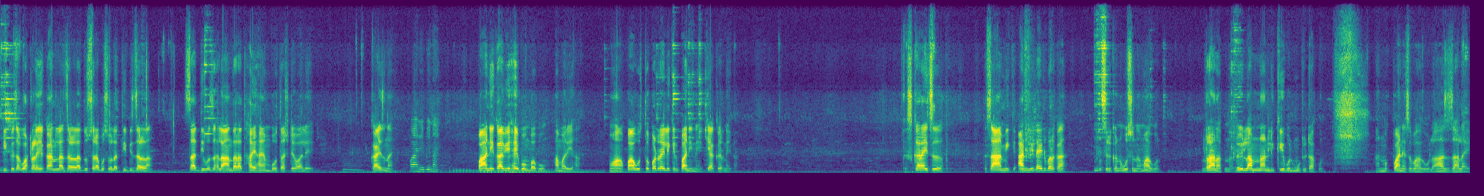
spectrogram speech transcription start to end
डीपेचा घोटाळा एक आणला जळला दुसरा बसवला ती बी जळला. सात दिवस झाला अंधारात हाय हाय बहुत ठेवाले. कायच नाही. पाणी बी नाही. पाणी का भी है बोंबा बोम हमारे यहाँ हाँ पाऊस तो पड़ रहा है लेकिन पाणी नाही. क्या करणे का? तसं करायचं? तसं आम्ही आणली लाइट बरं का? दुसरीकडनं उसणं मागून. रानातनं लय लांबनं आणली केबल मोठी टाकून. आणि मग पाण्याचं भागवलं. आज झालाय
